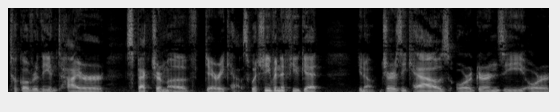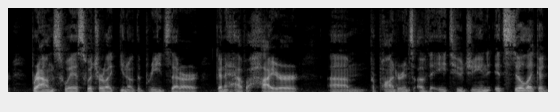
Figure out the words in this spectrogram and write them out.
took over the entire spectrum of dairy cows. Which even if you get you know Jersey cows or Guernsey or Brown Swiss, which are like you know the breeds that are going to have a higher um, preponderance of the A2 gene, it's still like a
